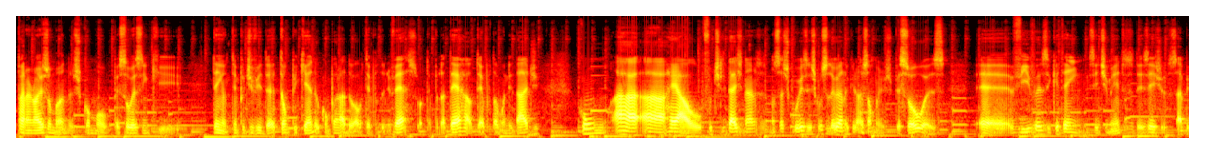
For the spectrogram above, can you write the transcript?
para nós humanos, como pessoas em que têm um tempo de vida tão pequeno comparado ao tempo do universo, ao tempo da Terra, ao tempo da humanidade, com a, a real futilidade nas nossas coisas, considerando que nós somos pessoas é, vivas e que têm sentimentos e desejos, sabe?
